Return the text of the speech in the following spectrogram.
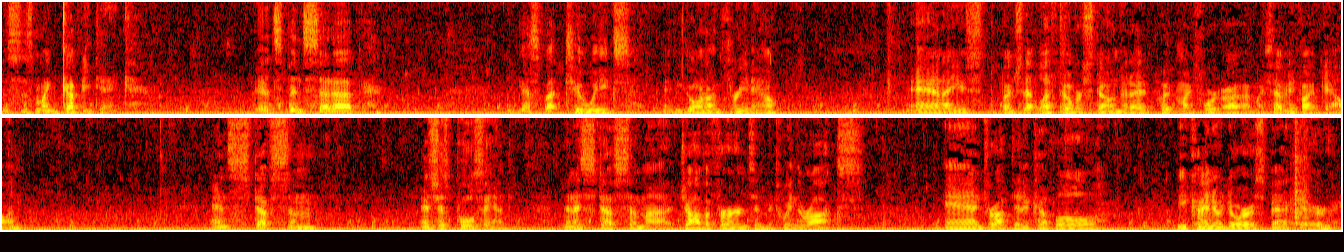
This is my guppy tank. It's been set up, I guess about two weeks, maybe going on three now. And I used a bunch of that leftover stone that I had put in my four, uh, my 75 gallon and stuffed some, and it's just pool sand. Then I stuffed some uh, Java ferns in between the rocks and dropped in a couple Echinodorus back there.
